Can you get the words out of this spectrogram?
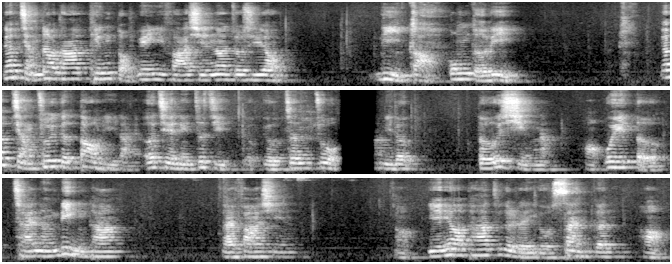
要讲到他听懂、愿意发心，那就是要力道、功德力，要讲出一个道理来，而且你自己有有真做，你的德行呐，好威德，才能令他来发心啊。也要他这个人有善根哈，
